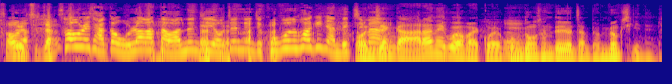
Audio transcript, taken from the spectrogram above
서울시장. 서울에 잠깐 올라갔다 왔는지 어쨌는지 그거는 확인이 안 됐지만 언젠가 알아내고야 말 거예요. 예. 공동선대위원장 몇 명씩 있는지.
